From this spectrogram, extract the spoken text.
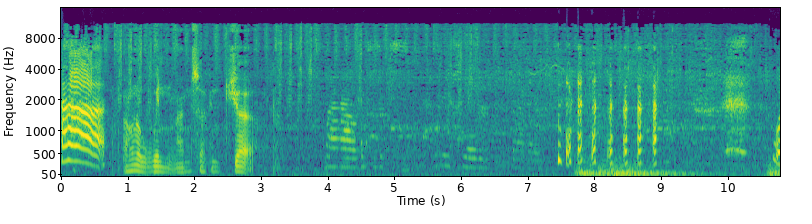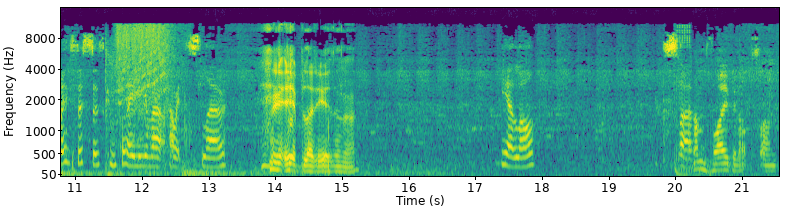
Ah. I want to win, man, so I can jerk. Wow, this is excruciating. My sister's complaining about how it's slow. it bloody is, isn't it? Yeah, lol. It's slow. I'm vibing up front.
